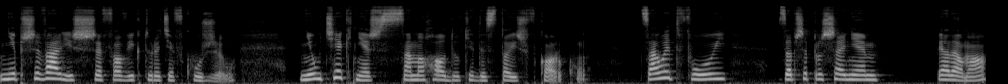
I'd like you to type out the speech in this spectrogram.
nie przywalisz szefowi, który cię wkurzył. Nie uciekniesz z samochodu, kiedy stoisz w korku. Cały twój, za przeproszeniem, wiadomo,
